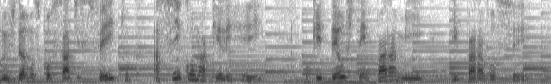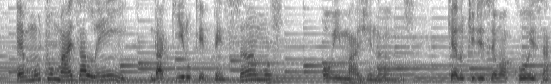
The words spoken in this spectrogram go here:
nos damos por satisfeito, assim como aquele rei. O que Deus tem para mim e para você é muito mais além daquilo que pensamos ou imaginamos. Quero te dizer uma coisa:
